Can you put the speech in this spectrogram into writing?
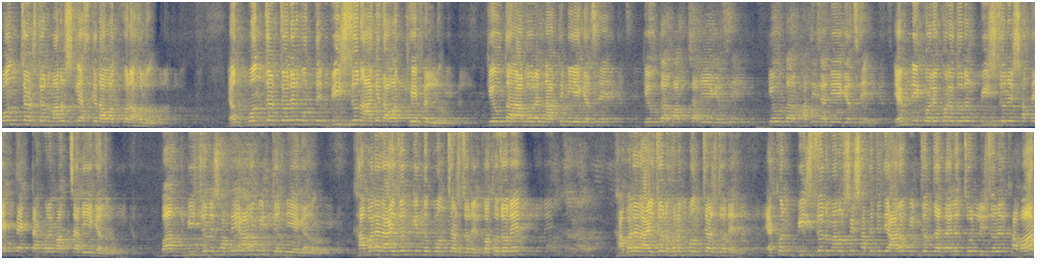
পঞ্চাশ জন মানুষকে আজকে দাওয়াত করা হলো। এখন পঞ্চাশ জনের মধ্যে বিশ জন আগে দাওয়াত খেয়ে ফেলল। কেউ তার আদরের নাতি নিয়ে গেছে, কেউ তার বাচ্চা নিয়ে গেছে, কেউ তার ভাতিজা নিয়ে গেছে। এমনি করে করে ধরেন বিশ জনের সাথে একটা একটা করে বাচ্চা নিয়ে গেল। বাদ বিশ জনের সাথে আরও বিশ জন নিয়ে গেল। খাবারের আয়োজন কিন্তু পঞ্চাশ জনের। কত জনের খাবারের আয়োজন হলো পঞ্চাশ জনের। এখন বিশ জন মানুষের সাথে যদি আরও বিশ জন যায়, তাহলে চল্লিশ জনের খাবার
